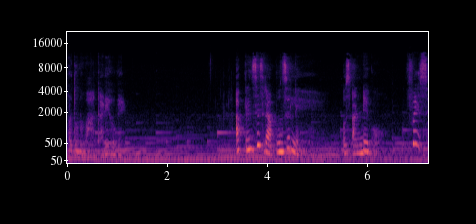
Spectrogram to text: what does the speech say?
और दोनों वहाँ खड़े हो गए। अब प्रिंसेस रापुंजल ने उस अंडे को फिर से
